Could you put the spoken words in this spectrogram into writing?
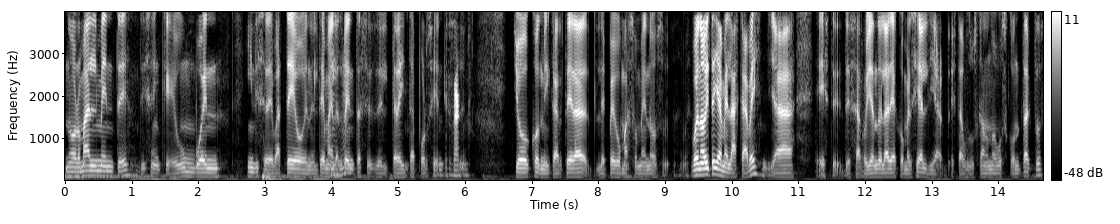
normalmente dicen que un buen índice de bateo en el tema de uh -huh. las ventas es del 30%. Exacto. ¿sí? Yo con mi cartera le pego más o menos, bueno, ahorita ya me la acabé, ya este, desarrollando el área comercial, ya estamos buscando nuevos contactos,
